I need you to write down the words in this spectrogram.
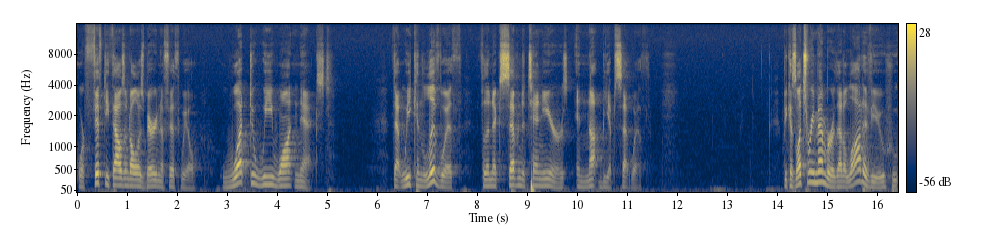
or $50,000 buried in a fifth wheel, what do we want next that we can live with for the next seven to 10 years and not be upset with. Because let's remember that a lot of you who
